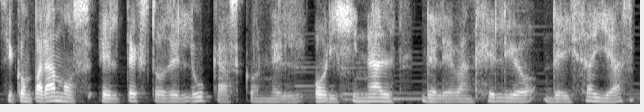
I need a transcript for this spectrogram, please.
Si comparamos el texto de Lucas con el original del Evangelio de Isaías,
